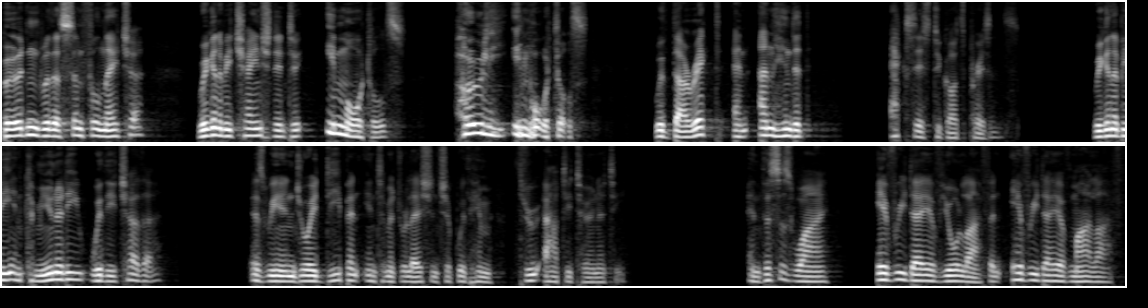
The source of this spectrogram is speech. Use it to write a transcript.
burdened with a sinful nature, we're going to be changed into immortals, holy immortals, with direct and unhindered access to God's presence. We're going to be in community with each other as we enjoy deep and intimate relationship with Him throughout eternity. And this is why every day of your life and every day of my life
